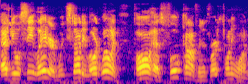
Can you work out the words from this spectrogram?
As you will see later, we study, Lord willing, Paul has full confidence, verse 21,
